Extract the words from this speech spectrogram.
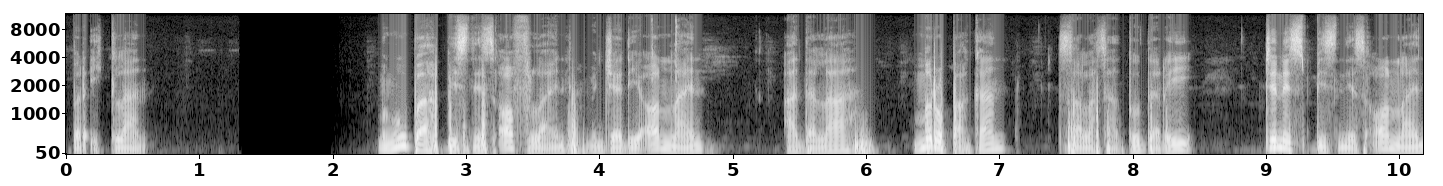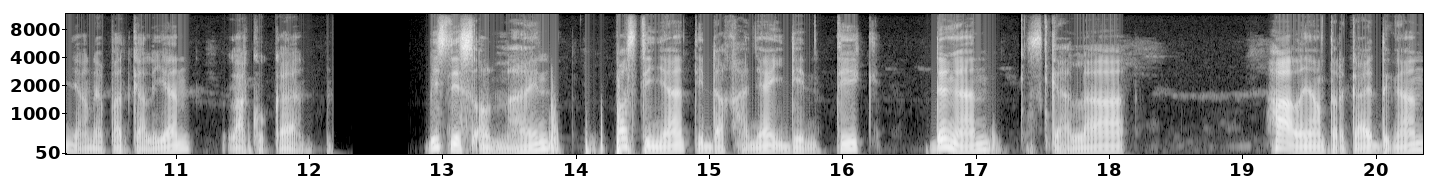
beriklan. Mengubah bisnis offline menjadi online adalah merupakan salah satu dari jenis bisnis online yang dapat kalian lakukan. Bisnis online pastinya tidak hanya identik dengan segala hal yang terkait dengan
